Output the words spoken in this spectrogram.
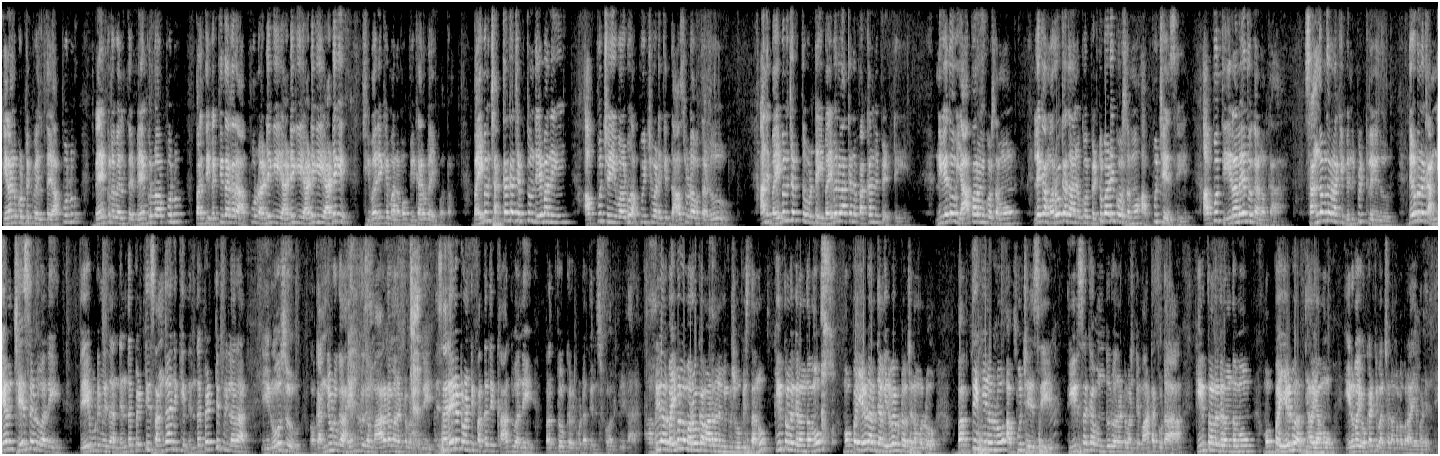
కిరణ్ కొట్టుకు వెళ్తే అప్పులు బ్యాంకులు వెళ్తే బ్యాంకులో అప్పులు ప్రతి వ్యక్తి దగ్గర అప్పులు అడిగి అడిగి అడిగి అడిగి చివరికి మనము బికారులు అయిపోతాం బైబిల్ చక్కగా చెప్తుంది ఏమని? అప్పు చేయవాడు అప్పు ఇచ్చేవాడికి దాసుడు అవుతాడు అని బైబిల్ చెప్తూ ఉంటే ఈ బైబిల్ వాక్యాన్ని పక్కన పెట్టి నీవేదో వ్యాపారం కోసము లేక మరొక దానికో పెట్టుబడి కోసము అప్పు చేసి అప్పు తీరలేదు కనుక సంఘంతో నాకు బెనిఫిట్ లేదు. దేవుడు నాకు అన్యాయం చేశాడు అని దేవుడి మీద నింద పెట్టి సంఘానికి నింద పెట్టి పిల్లరా ఈరోజు ఒక అన్యుడుగా హైందుడుగా మారడం అనేటువంటిది ఇది సరైనటువంటి పద్ధతి కాదు అని ప్రతి ఒక్కరు కూడా తెలుసుకోవాలి పిల్లరా పిల్లల బైబిల్లో మరొక మాటలను మీకు చూపిస్తాను. కీర్తనల గ్రంథము ముప్పై ఏడు అధ్యాయం ఇరవై ఒకటో వచనములో భక్తిహీనులు అప్పు చేసి తీర్చక ఉందురు అన్నటువంటి మాట కూడా కీర్తనల గ్రంథము ముప్పై ఏడు అధ్యాయము ఇరవై ఒకటి వచనములో వ్రాయబడింది.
